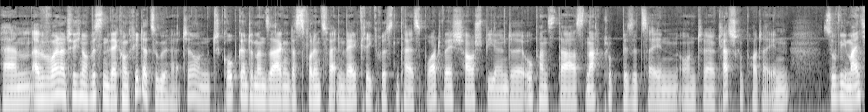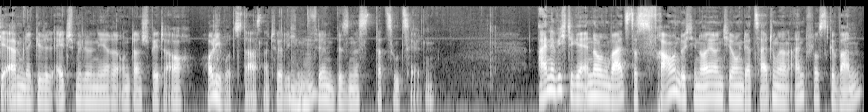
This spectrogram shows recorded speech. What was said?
Ähm, aber wir wollen natürlich noch wissen, wer konkret dazu gehörte. Und grob könnte man sagen, dass vor dem Zweiten Weltkrieg größtenteils Broadway-Schauspielende, Opernstars, NachtclubbesitzerInnen und äh, KlatschreporterInnen sowie manche Erben der Gilded Age-Millionäre und dann später auch Hollywood-Stars natürlich mhm. im Filmbusiness dazu zählten. Eine wichtige Änderung war jetzt, dass Frauen durch die Neuorientierung der Zeitung an Einfluss gewannen,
